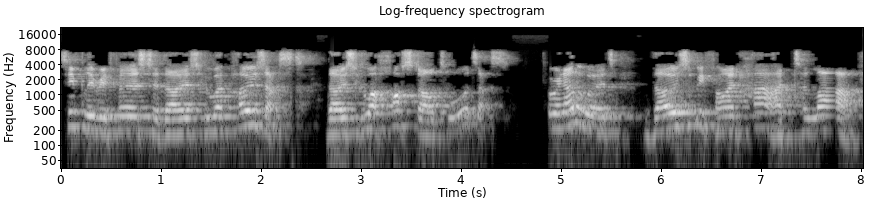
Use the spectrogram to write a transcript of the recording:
simply refers to those who oppose us, those who are hostile towards us. Or in other words, those that we find hard to love.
